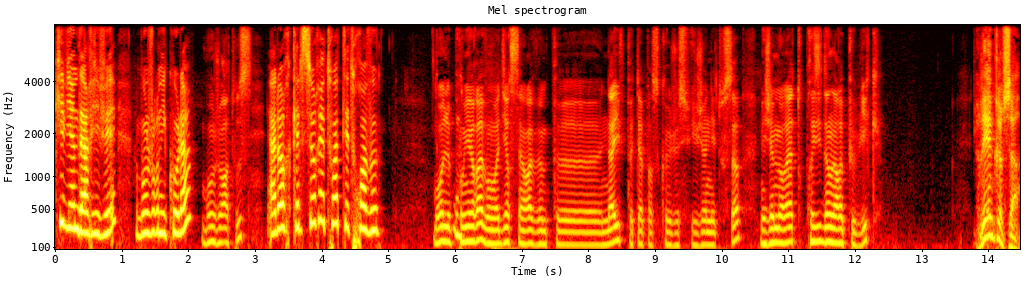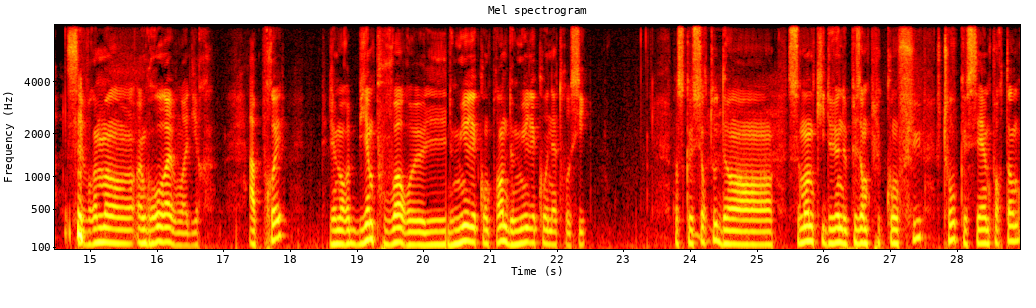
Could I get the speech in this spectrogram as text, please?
qui vient d'arriver. Bonjour Nicolas. Bonjour à tous. Alors quels seraient toi tes trois vœux? Bon, le premier rêve, on va dire, c'est un rêve un peu naïf, peut-être parce que je suis jeune et tout ça, mais j'aimerais être président de la République. Rien que ça. C'est vraiment un gros rêve, on va dire. Après, j'aimerais bien pouvoir euh, de mieux les comprendre, de mieux les connaître aussi. Parce que surtout dans ce monde qui devient de plus en plus confus, je trouve que c'est important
